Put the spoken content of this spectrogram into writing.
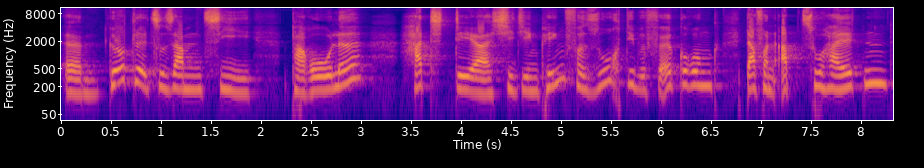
ähm, Gürtelzusammenzieh-Parole hat der Xi Jinping versucht, die Bevölkerung davon abzuhalten,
